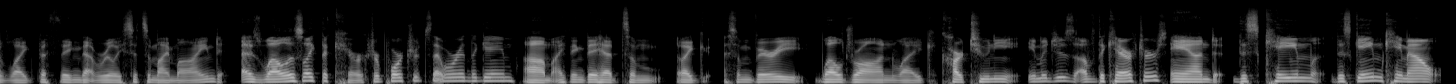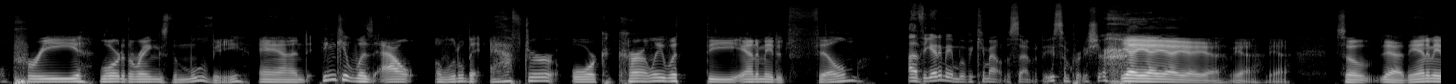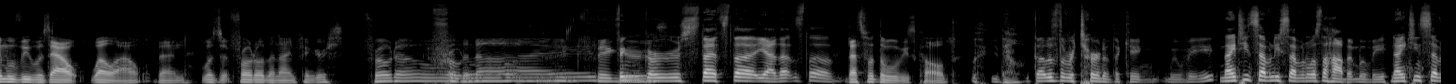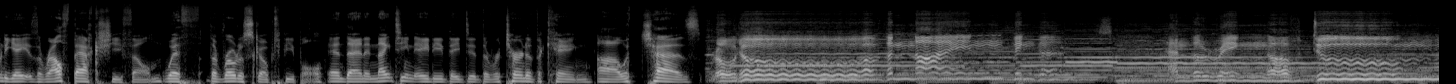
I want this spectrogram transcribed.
of like the thing that really sits in my mind, as well as like the character portraits that were in the game. Um, I think they had some like some very well drawn like cartoony images of the characters, and this came this game came out pre Lord of the Rings the movie, and I think it was out a little bit after or concurrently with the animated film. Uh, the anime movie came out in the 70s, I'm pretty sure. Yeah, yeah, yeah, yeah, yeah, yeah, yeah. So yeah, the anime movie was out, well out then. Was it Frodo the Nine Fingers? Frodo, Frodo the Nine Fingers. Fingers. That's the yeah. That's the That's what the movie's called. you know that was the Return of the King movie. 1977 was the Hobbit movie. 1978 is the Ralph Bakshi film with the rotoscoped people, and then in 1980 they did the Return of the King uh, with Chaz. Frodo of the Nine Fingers and the Ring of Doom.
